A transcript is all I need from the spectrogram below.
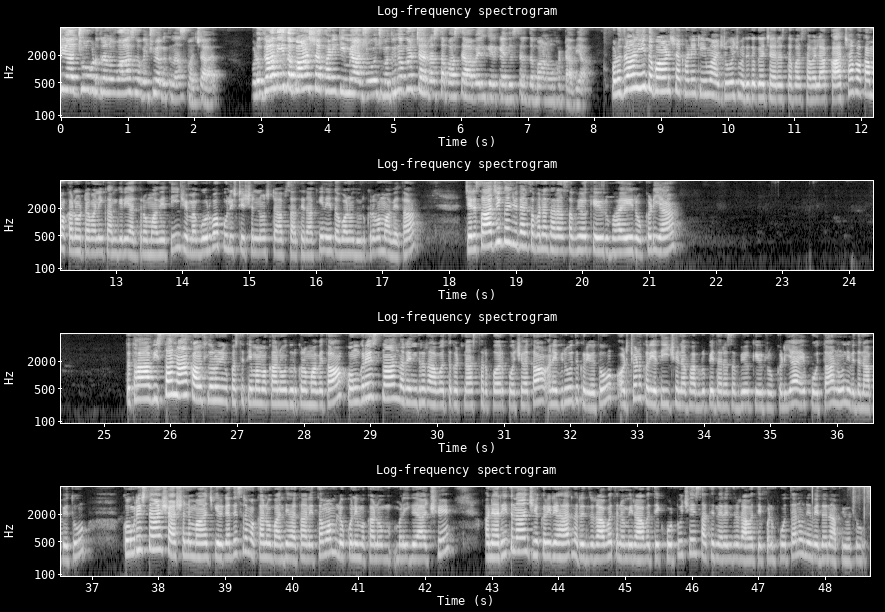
રહ્યા છો વડોદરાનો વાસ. હવે જોઈએ અગત્યના સમાચાર. વડોદરાની દબાણ શાખાની ટીમે આજરોજ મધુનગર ચાર રસ્તા પાસે આવેલ ગેરકાયદેસર દબાણો હટાવ્યા. વડોદરાની દબાણ શાખાની ટીમ આજરોજ મધુનગર ચાર રસ્તા પાસે આવેલા કાચા પાકા મકાનો હટાવવાની કામગીરી હાથ ધરવામાં આવી હતી, જેમાં ગોરવા પોલીસ સ્ટેશનનો સ્ટાફ સાથે રાખીને દબાણો દૂર કરવામાં આવ્યા હતા. જ્યારે સાજીગંજ વિધાનસભાના ધારાસભ્ય કેયુરભાઈ રોકડિયા તથા વિસ્તારના કાઉન્સિલરોની ઉપસ્થિતિમાં મકાનો દૂર કરવામાં આવ્યા હતા. કોંગ્રેસના નરેન્દ્ર રાવત ઘટના સ્થળ પર પહોંચ્યા હતા અને વિરોધ કર્યો હતો. અડચણ કરી હતી જેના ભાગરૂપે ધારાસભ્ય કે રોકડિયાએ પોતાનું નિવેદન આપ્યું હતું. કોંગ્રેસના શાસનમાં જ ગેરકાયદેસર મકાનો બાંધ્યા હતા અને તમામ લોકોને મકાનો મળી ગયા છે. અને આ રીતના જે કરી રહ્યા નરેન્દ્ર રાવત અને અમી રાવતે ખોટું છે સાથે નરેન્દ્ર રાવતે પણ પોતાનું નિવેદન આપ્યું હતું.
